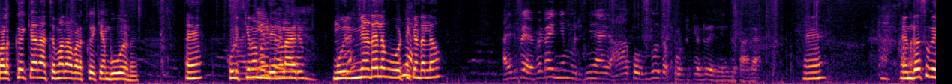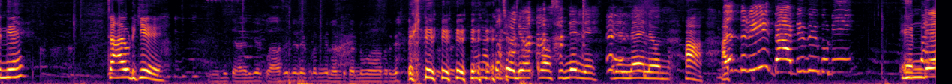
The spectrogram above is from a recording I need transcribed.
വിളക്ക് വെക്കാൻ അച്ഛമ്മ വിളക്ക് വെക്കാൻ പോവാണ്. ഏ കുളിക്കണമെന്നില്ല നിങ്ങളാരും മുരിഞ്ഞടല പൊട്ടിക്കണ്ടല്ലോ? എന്താ സുകന്യേ? ചായ കുടിക്കേ? ചെടി റോസിന്റെ അല്ലേ? അതിലെല്ലാം ഇല വന്നു. ആ എന്റെ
